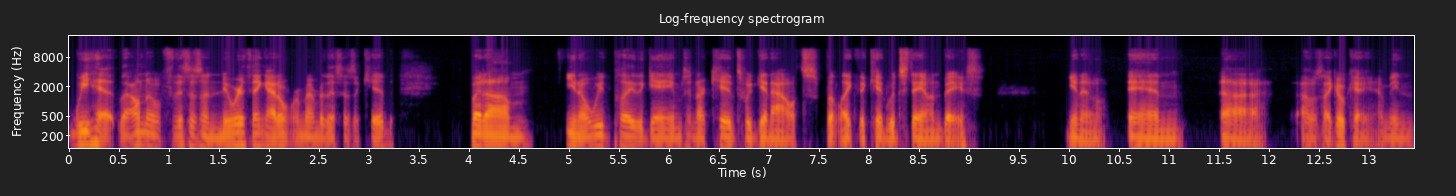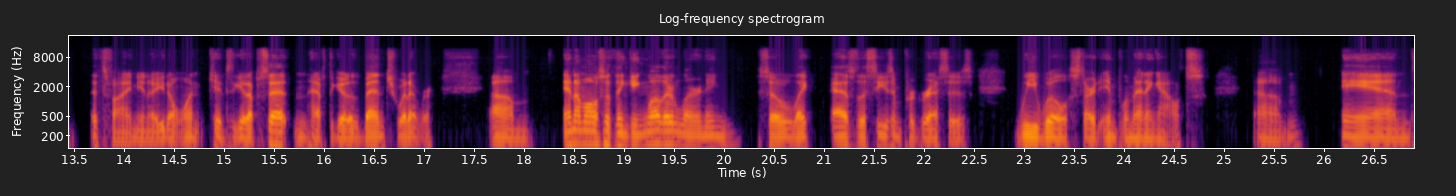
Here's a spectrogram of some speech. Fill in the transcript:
we had I don't know if this is a newer thing. I don't remember this as a kid, but um, you know, we'd play the games and our kids would get outs, but like the kid would stay on base, you know, and uh I was like, okay, I mean, it's fine, you know, you don't want kids to get upset and have to go to the bench, whatever. Um, and I'm also thinking, well, they're learning. So, like, as the season progresses, we will start implementing outs. Um, and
